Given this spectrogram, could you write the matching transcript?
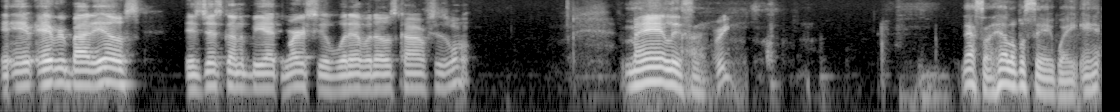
and everybody else is just going to be at the mercy of whatever those conferences want. Man, listen, that's a hell of a segue, Ant.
